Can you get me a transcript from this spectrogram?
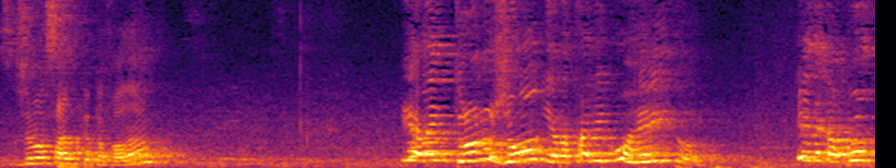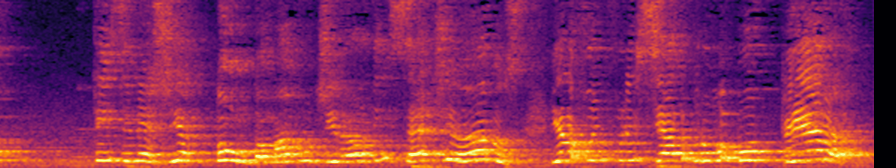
Você não sabe o que eu estou falando? E ela entrou no jogo, e ela está ali correndo. E daqui a pouco, quem se mexia, pum, tomava um tiro. Ela tem sete anos, e ela foi influenciada por uma bobeira.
